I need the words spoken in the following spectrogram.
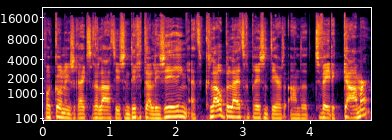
van Koningsrijksrelaties en Digitalisering het cloudbeleid gepresenteerd aan de Tweede Kamer.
